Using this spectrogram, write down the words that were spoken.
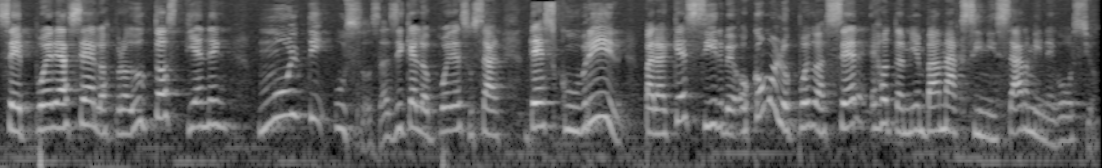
Se puede hacer, los productos tienen multiusos, así que lo puedes usar. Descubrir para qué sirve o cómo lo puedo hacer, eso también va a maximizar mi negocio.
